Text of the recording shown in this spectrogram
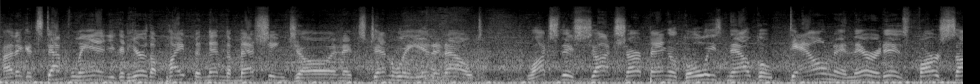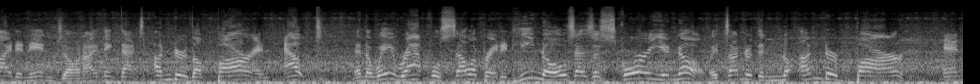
I think it's definitely in. You can hear the pipe and then the meshing, Joe, and it's generally in and out. Watch this shot, sharp angle. Goalies now go down, and there it is, far side and in, Joe. And I think that's under the bar and out. And the way Raffl celebrated, he knows as a scorer, you know, it's under the under bar and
